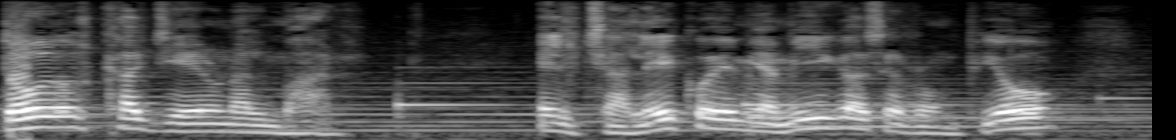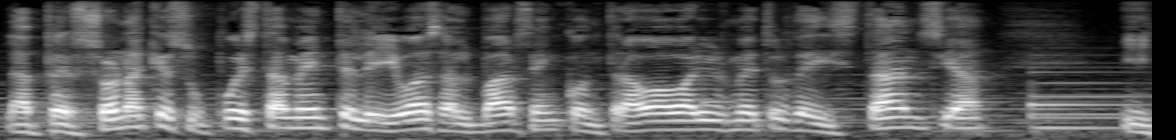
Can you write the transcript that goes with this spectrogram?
todos cayeron al mar. El chaleco de mi amiga se rompió, la persona que supuestamente le iba a salvar se encontraba a varios metros de distancia y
